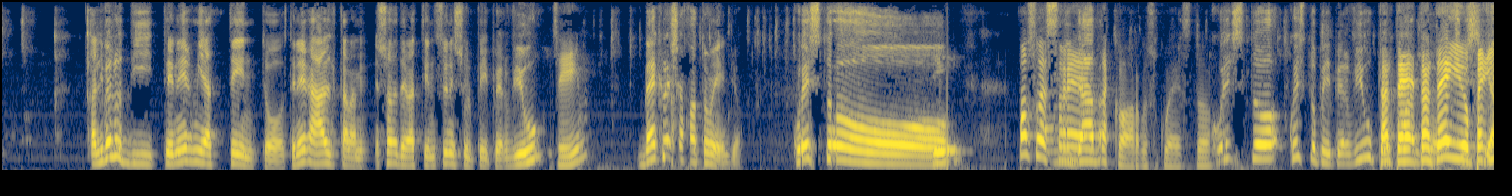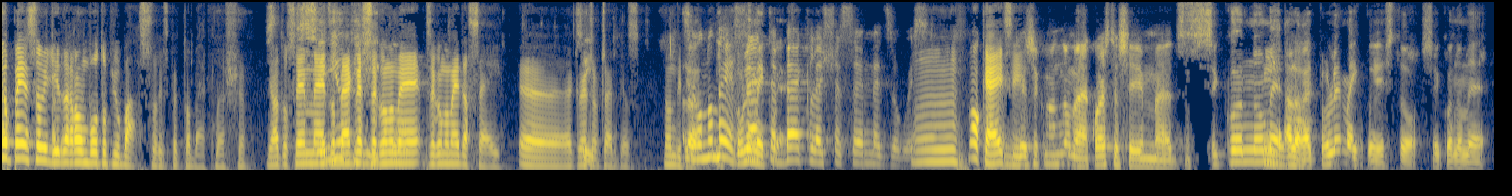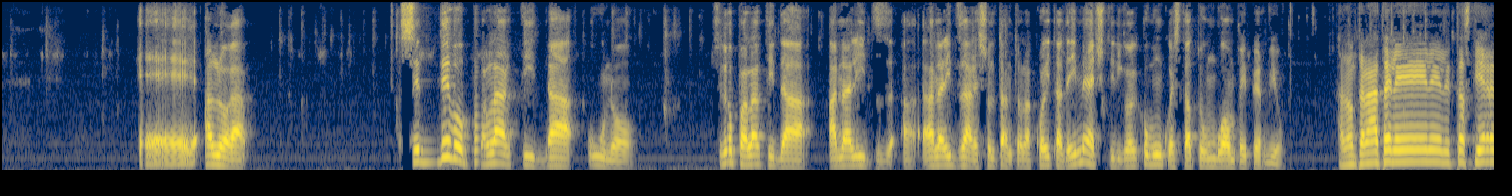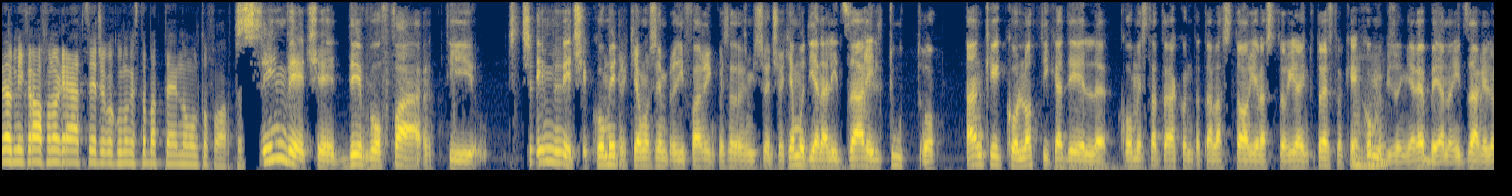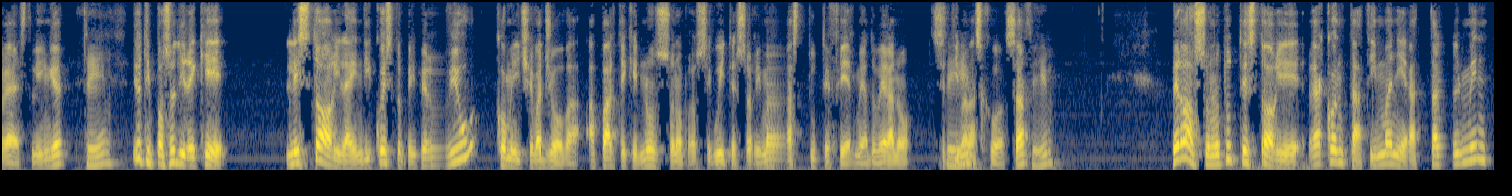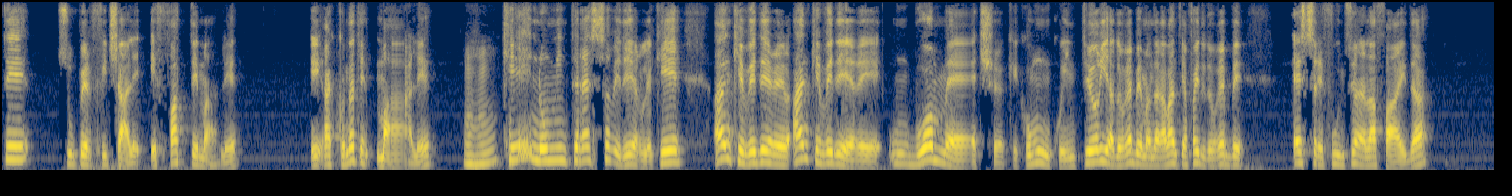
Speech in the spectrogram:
a livello di tenermi attento, tenere alta la mia soglia dell'attenzione sul pay per view, Sì. Backlash ha fatto meglio. Questo Sì. Posso essere dava- d'accordo su questo. Questo, questo pay per view. Tant'è, tant'è io, pe- io penso che gli darò un voto più basso rispetto a Backlash. Gli ho dato 6 e Se mezzo. io Backlash, ti secondo, dico- me, secondo me è da 6. Eh, Clash Sì. of Champions. Non di più. Secondo me il problema è 7 questo. backlash e 6 e mezzo questo. Mm, ok, sì. Secondo me questo è 6 e mezzo. Secondo Sì, me, allora, il problema è questo, secondo me. Eh, allora, se devo parlarti da uno, se devo parlarti da analizz- analizzare soltanto la qualità dei match, ti dico che comunque è stato un buon pay per view. Allontanate le, le- le tastiere dal microfono, grazie. C'è qualcuno che sta battendo molto forte. Se invece devo farti, se invece, come cerchiamo sempre di fare in questa trasmissione, cerchiamo di analizzare il tutto, anche con l'ottica del come è stata raccontata la storia, la storyline, tutto il resto, che è come Mhm. bisognerebbe analizzare il wrestling, Sì. io ti posso dire che le storyline di questo pay per view, come diceva Giova, a parte che non sono proseguite, sono rimaste tutte ferme a dove erano settimana scorsa, Sì. però sono tutte storie raccontate in maniera talmente superficiale e fatte male, e raccontate male, Mhm. che non mi interessa vederle, che anche vedere, anche vedere un buon match che comunque in teoria dovrebbe mandare avanti la faida, dovrebbe essere funzionale la faida,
